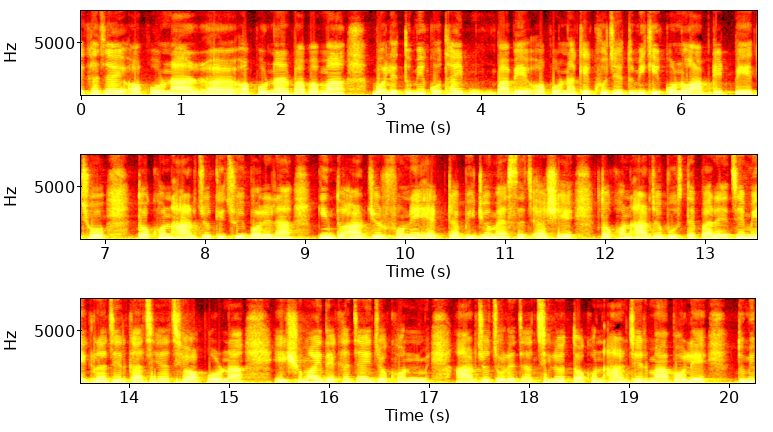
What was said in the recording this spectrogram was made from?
দেখা যায় অপর্ণার অপর্ণার বাবা মা বলে, তুমি কোথায় পাবে অপর্ণাকে খুঁজে? তুমি কি কোনো আপডেট পেয়েছ? তখন আর্য কিছুই বলে না, কিন্তু আর্যর ফোনে একটা ভিডিও মেসেজ আসে। তখন আর্য বুঝতে পারে যে মেঘরাজের কাছে আছে অপর্ণা। এই সময় দেখা যায় যখন আর্য চলে যাচ্ছিল, তখন আর্যের মা বলে, তুমি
